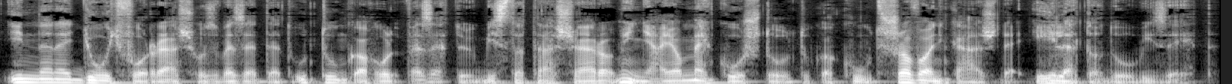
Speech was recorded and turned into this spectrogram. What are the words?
innen egy gyógyforráshoz vezetett utunk, ahol vezetők biztatására minnyáján megkóstoltuk a kút savanykás, de életadó vizét.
